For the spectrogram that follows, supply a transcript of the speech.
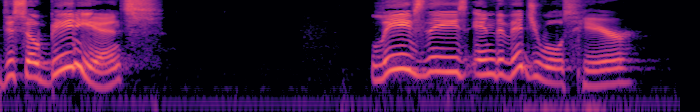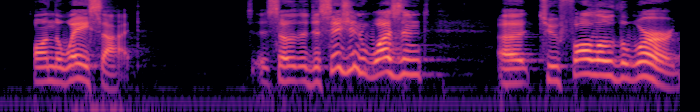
disobedience leaves these individuals here on the wayside. So the decision wasn't uh, to follow the word,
